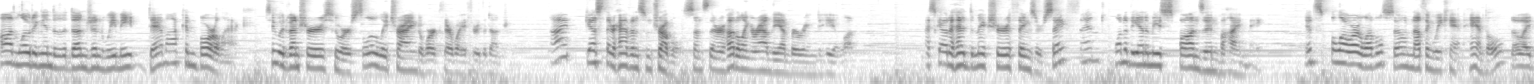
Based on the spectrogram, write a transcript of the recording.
On loading into the dungeon, we meet Damok and Borlak, two adventurers who are slowly trying to work their way through the dungeon. I guess they're having some trouble, since they're huddling around the Ember Ring to heal up. I scout ahead to make sure things are safe, and one of the enemies spawns in behind me. It's below our level, so nothing we can't handle, though I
